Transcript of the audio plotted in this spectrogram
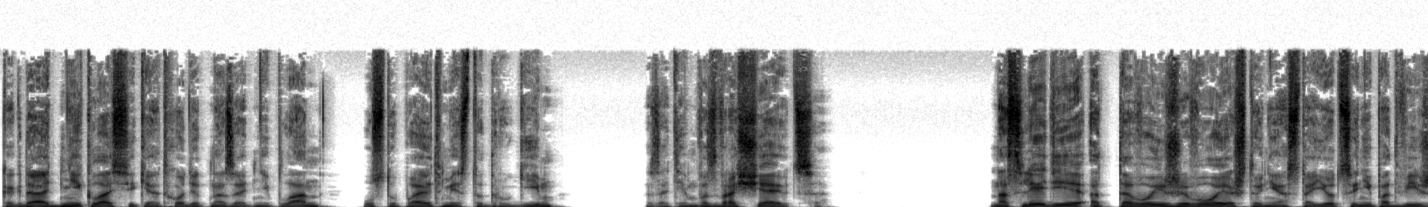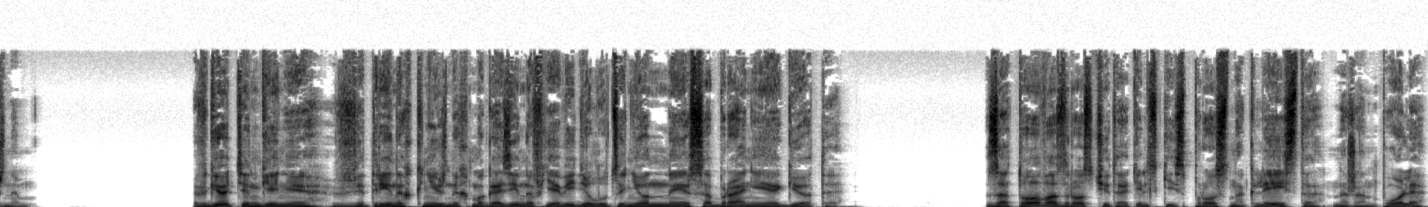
когда одни классики отходят на задний план, уступают место другим, затем возвращаются. Наследие от того и живое, что не остается неподвижным. В Геттингене в витринах книжных магазинов я видел уцененные собрания Гёте. Зато возрос читательский спрос на Клейста, на Жан-Поля,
